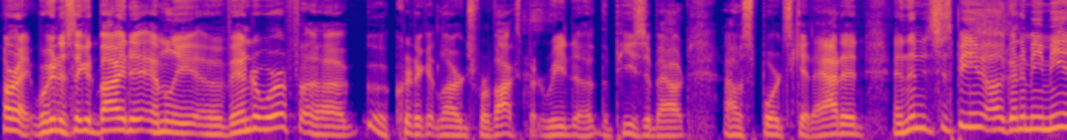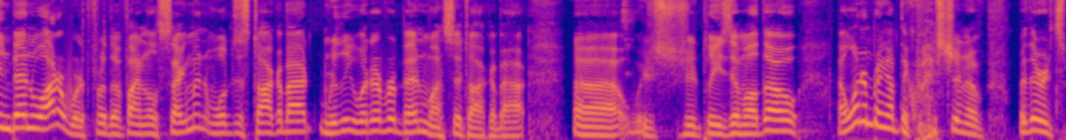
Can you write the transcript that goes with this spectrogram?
All right, we're going to say goodbye to Emily uh, VanDerWerff, uh, a critic at large for Vox, but read uh, the piece about how sports get added. And then it's just be, uh, going to be me and Ben Waterworth for the final segment. And we'll just talk about really whatever Ben wants to talk about, uh, which should please him. Although I want to bring up the question of whether it's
